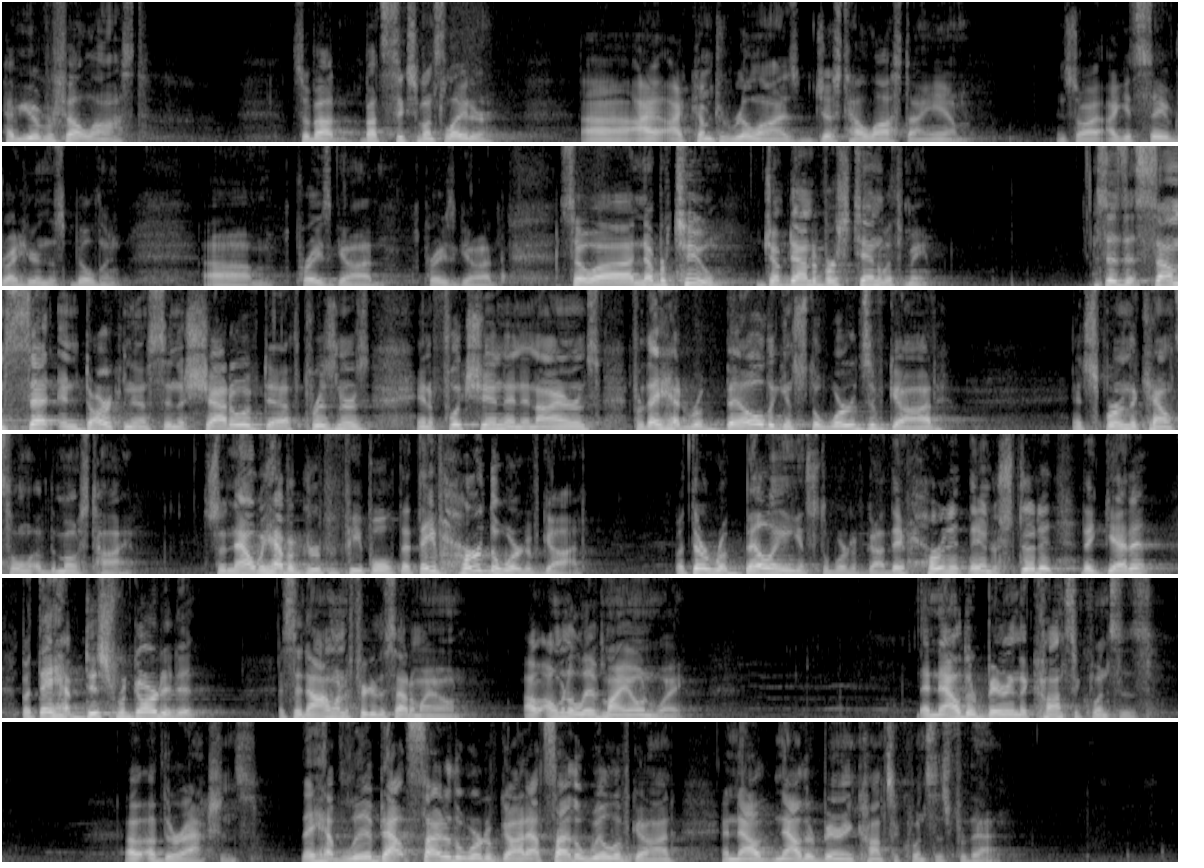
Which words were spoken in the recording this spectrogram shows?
Have you ever felt lost? So, about, about six months later, uh, I, I, come to realize just how lost I am. And so I, I get saved right here in this building. Um, praise God. Praise God. So, uh, number two, jump down to verse 10 with me. It says that some sat in darkness in the shadow of death, prisoners in affliction and in irons, for they had rebelled against the words of God and spurned the counsel of the Most High. So now we have a group of people that they've heard the word of God, but they're rebelling against the word of God. They've heard it, they understood it, they get it, but they have disregarded it and said, Now I want to figure this out on my own. I, I want to live my own way. And now they're bearing the consequences of, of their actions. They have lived outside of the Word of God, outside the will of God, and now, now they're bearing consequences for that.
